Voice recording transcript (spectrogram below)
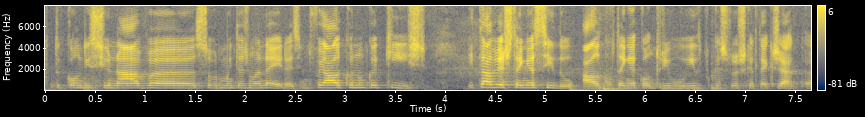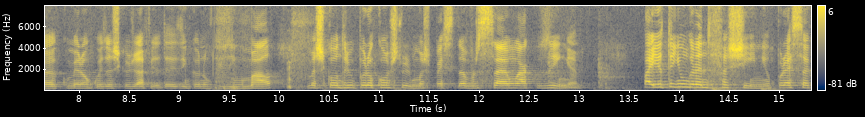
que te condicionava sobre muitas maneiras. Foi algo que eu nunca quis. E talvez tenha sido algo que tenha contribuído, porque as pessoas que até que já uh, comeram coisas que eu já fiz, até dizem que eu não cozinho mal, mas contribuiu para eu construir uma espécie de aversão à cozinha. Pá, eu tenho um grande fascínio por essa,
